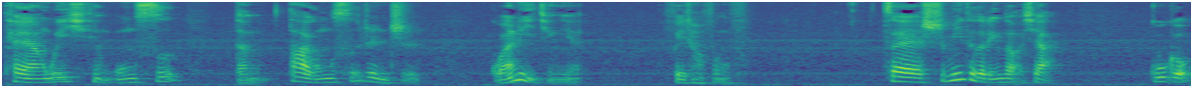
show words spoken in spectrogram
太阳微系统公司等大公司任职，管理经验非常丰富。在史密特的领导下，Google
